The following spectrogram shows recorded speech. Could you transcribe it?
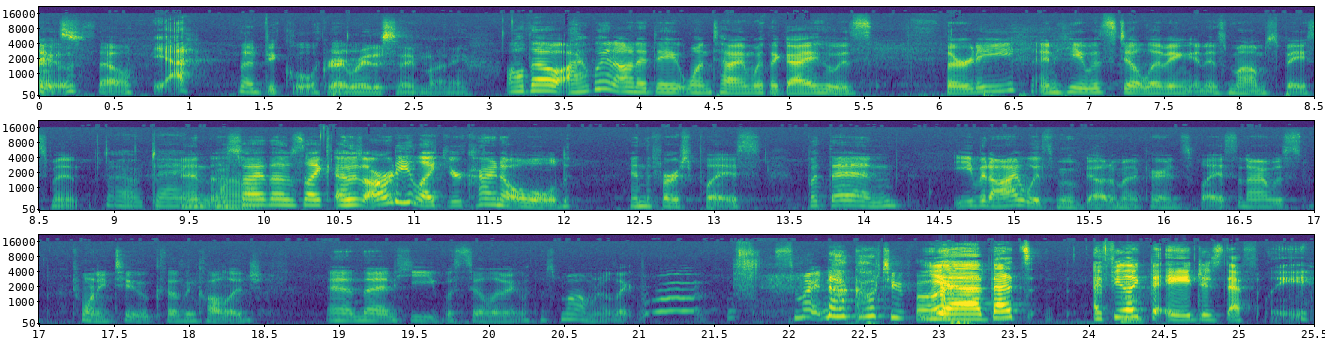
too, so Yeah. that'd be cool. Great it. way to save money. Although I went on a date one time with a guy who was 30 and he was still living in his mom's basement. Oh dang. And Wow. so I was like, I was already like, you're kind of old in the first place. But then even I was moved out of my parents' place and I was 22 because I was in college. And then he was still living with his mom. And I was like, "Mm, this might not go too far. Yeah, that's. I feel Hmm. like the age is definitely.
